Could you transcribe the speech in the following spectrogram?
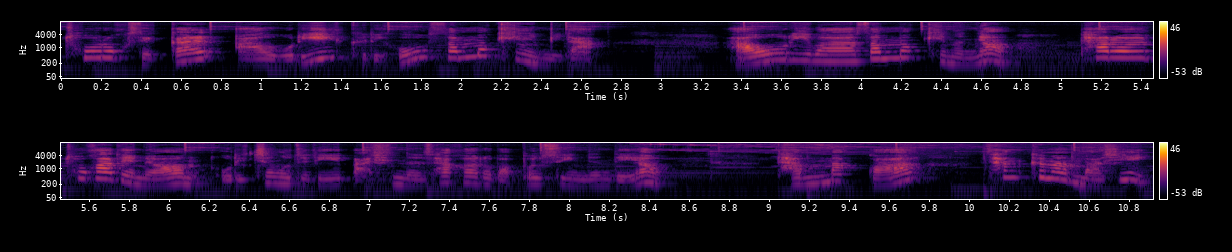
초록 색깔 아오리 그리고 썸머킹입니다. 아오리와 썸머킹은요. 8월 초가 되면 우리 친구들이 맛있는 사과로 맛볼 수 있는데요. 단맛과 상큼한 맛이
